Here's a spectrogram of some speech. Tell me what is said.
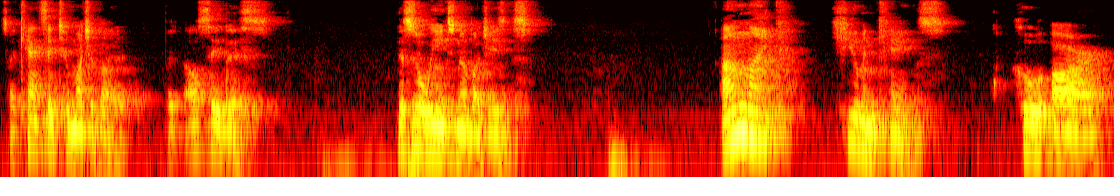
So I can't say too much about it, but I'll say this. This is what we need to know about Jesus. Unlike human kings who are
